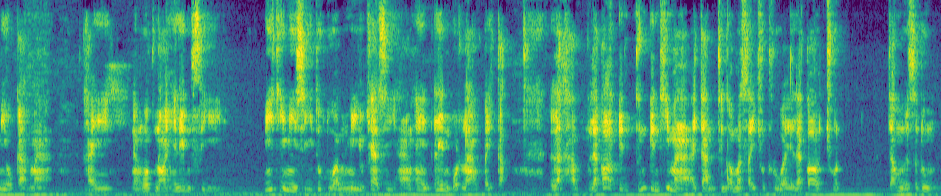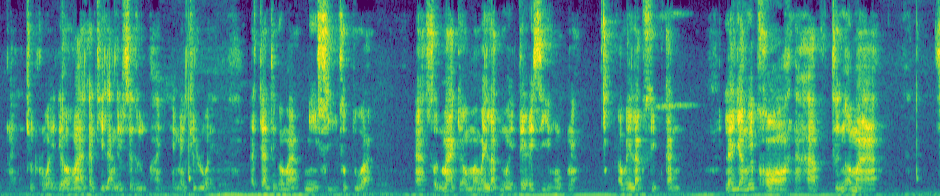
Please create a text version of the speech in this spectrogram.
มีโอกาสมา ใครนะงบน้อยให้เล่นสี่มีที่มีสี่ทุกตัวมันมีอยู่แค่สี่หางให้เล่นบทล่างไปกลับละครับ แล้วก็เป็นถึงเป็นที่มาอาจารย์ถึงเอามาใส่ชุดรวย แล้วก็ชุดเจ้ามือสะดุ้งนะชุดรวยเดี๋ยวว่ากันทีหลังเดี๋ยวจะสรุปให้เห็นไหมชุดรวย อาจารย์ถึงเอามามีสี่ทุกตัว นะส่วนมากจะเอามาไว้หลักหน่วยแต่ไอ้สี่หกเนี่ยเอาไว้หลักสิบกัน และยังไม่พอนะครับ ถึงเอามาโฟ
